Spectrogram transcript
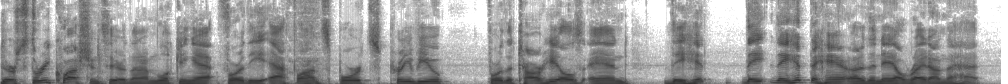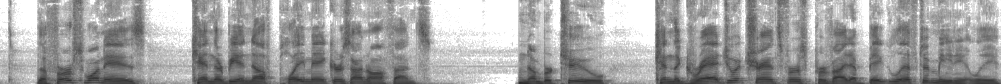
There's three questions here that I'm looking at for the Athlon Sports preview for the Tar Heels, and they hit they they hit the hand or the nail right on the head. The first one is, can there be enough playmakers on offense? Number two, can the graduate transfers provide a big lift immediately?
